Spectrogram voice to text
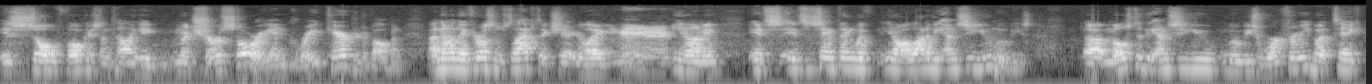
is so focused on telling a mature story and great character development. And then when they throw some slapstick shit, you're like, you know what I mean? It's it's the same thing with you know a lot of the MCU movies. Uh, most of the MCU movies work for me, but take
